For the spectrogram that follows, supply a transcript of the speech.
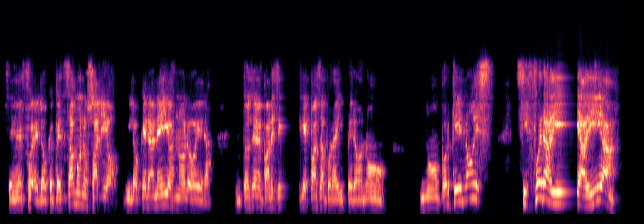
se me fue, lo que pensamos no salió y lo que eran ellos no lo era. Entonces me parece que pasa por ahí, pero no, no, porque no es, si fuera día a día,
